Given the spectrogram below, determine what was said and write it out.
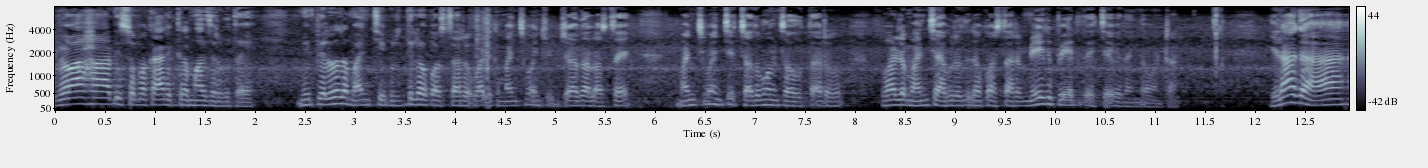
వివాహాది శుభ కార్యక్రమాలు జరుగుతాయి. మీ పిల్లలు మంచి వృద్ధిలోకి వస్తారు. వాళ్ళకి మంచి మంచి ఉద్యోగాలు వస్తాయి. మంచి మంచి చదువులు చదువుతారు. వాళ్ళు మంచి అభివృద్ధిలోకి వస్తారు. మీకు పేరు తెచ్చే విధంగా ఉంటారు. ఇలాగా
